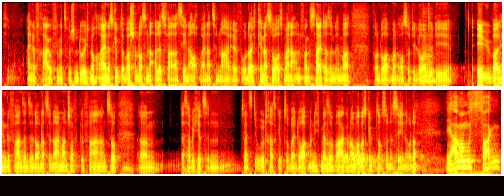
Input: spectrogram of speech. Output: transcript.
ich, eine Frage fiel mir zwischendurch noch ein. Es gibt aber schon noch so eine Allesfahrerszene auch bei Nationalelf, oder? Ich kenne das so aus meiner Anfangszeit. Da sind immer von Dortmund auch so die Leute, mhm. die eh überall hingefahren sind, sind auch Nationalmannschaft gefahren und so. Ähm, das habe ich jetzt, seit es die Ultras gibt, so bei Dortmund nicht mehr so wahrgenommen. Aber es gibt noch so eine Szene, oder? Ja, man muss sagen,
